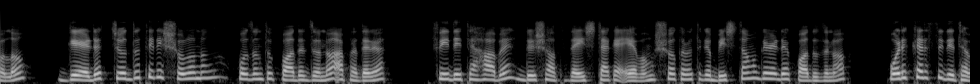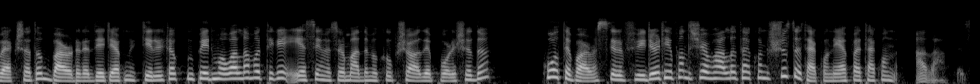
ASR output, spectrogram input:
হলো গ্রেড চোদ্দ থেকে ষোলো নং পর্যন্ত পদের জন্য আপনাদের ফি দিতে হবে দুইশো তেইশ টাকা এবং সতেরো থেকে বিশতম গ্রেডের পদের জন্য পরীক্ষার ফি দিতে হবে একশত বারো টাকা, যেটি আপনি টেলিটক প্রিপেড মোবাইল নম্বর থেকে এস এম এস এর মাধ্যমে খুব সহজে পরিশোধ করতে পারবেন। ভিডিওটি আপনাদের ভালো থাকুন, সুস্থ থাকুন এফআই থাকুন। আল্লাহ হাফেজ।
